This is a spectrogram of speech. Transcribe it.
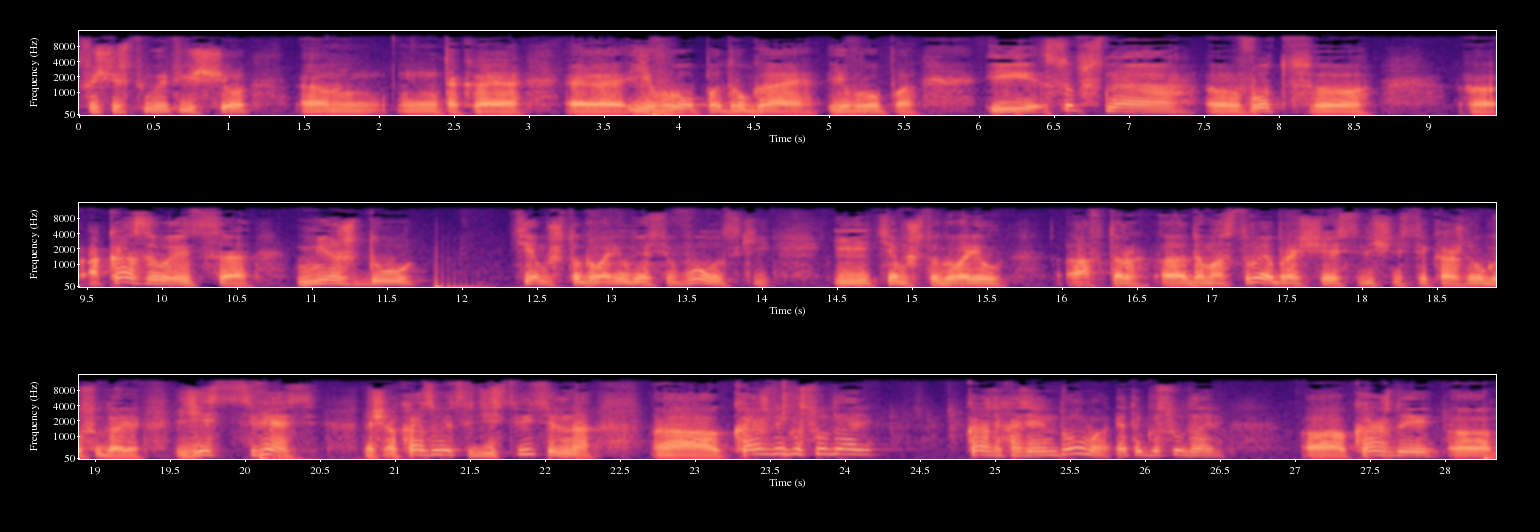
существует еще Эм, такая э, Европа, другая Европа. И, собственно, э, вот э, оказывается, между тем, что говорил Иосиф Волоцкий, и тем, что говорил автор «Домострой», обращаясь к личности каждого государя, есть связь. Значит, оказывается, действительно, каждый государь, каждый хозяин дома – это государь. Э, каждый э,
